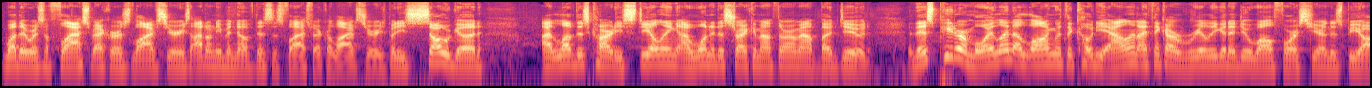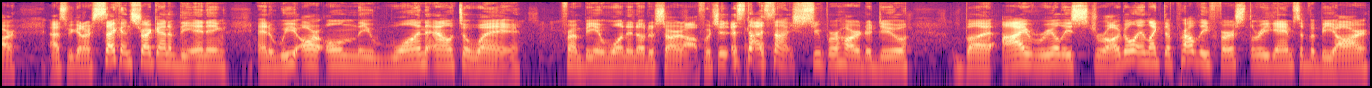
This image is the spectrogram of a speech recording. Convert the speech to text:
whether it was a flashback or his live series. I don't even know if this is flashback or live series, but he's so good. I love this card. He's stealing. I wanted to strike him out, throw him out, but dude, this Peter Moylan, along with the Cody Allen, I think are really going to do well for us here in this BR as we get our second strikeout of the inning, and we are only one out away from being 1-0 to start off, which it's not, it's not super hard to do, but I really struggle in like the probably first three games of a BR.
